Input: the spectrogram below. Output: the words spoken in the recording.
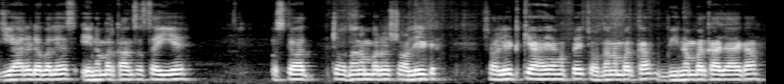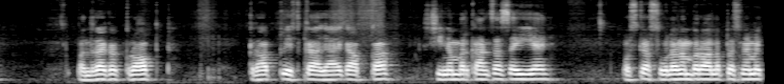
G R A double S A number का आंसर सही है। उसके बाद चौदह नंबर में सॉलिड सॉलिड क्या है यहाँ पे? चौदह नंबर का बी नंबर का आ जाएगा। पंद्रह का क्रॉप्ड क्रॉप्ड इसका आ जाएगा आपका। सी नंबर का आंसर सही है। उसका सोलह नंबर वाला प्रश्न में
